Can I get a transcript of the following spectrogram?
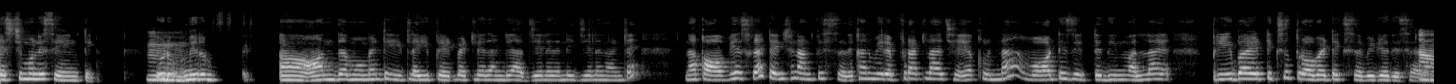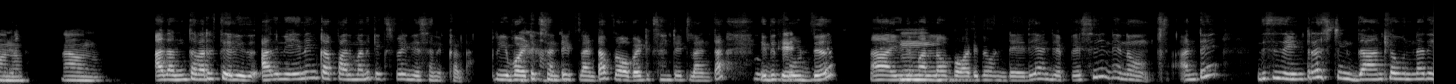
టెస్టిమోనీస్ ఏంటి? ఇప్పుడు. మీరు ఆన్ ద మొమెంట్ ఇట్లా ఈ ప్లేట్ పెట్టలేదండి, అది జేయలేదండి, ఇది జేయలేదంటే నాకు ఆబ్వియస్‌గా టెన్షన్ అనిపిస్తది. కానీ మీరెప్పుడు అట్లా చేయకుండా వాట్ ఈస్ ఇట్? దీనివల్ల ప్రీబయోటిక్స్, ప్రోబయోటిక్స్ వీడియో తీశారు అవును. మీరు. అవును. అదంత వరకు తెలీదు. అది నేను ఇంకా 10 మందికి ఎక్స్‌ప్లెయిన్ చేశానిక్కడ. ప్రీబయోటిక్స్ అంటే ఇట్లంట, ప్రోబయోటిక్స్ అంటే ఇట్లంట. ఇది ఓకే. ఫుడ్. ఇది. మనలో బాడీలో ఉండేది అని జెప్పేసి నేను అంటే దిస్ ఈస్ ఇంట్రెస్టింగ్ దాంట్లో ఉన్నది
